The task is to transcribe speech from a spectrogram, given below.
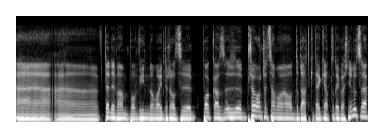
E, e, wtedy wam powinno, moi drodzy, pokaz z- przełączać samo dodatki, tak jak ja tutaj właśnie lucę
